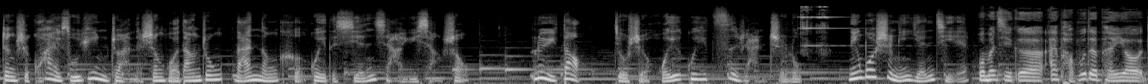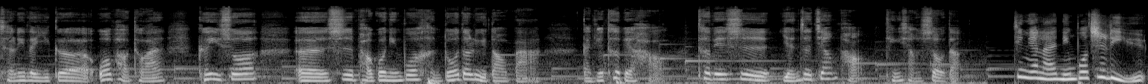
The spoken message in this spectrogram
正是快速运转的生活当中难能可贵的闲暇与享受。绿道就是回归自然之路。宁波市民严杰，我们几个爱跑步的朋友成立了一个窝跑团，可以说，呃，是跑过宁波很多的绿道吧，感觉特别好，特别是沿着江跑，挺享受的。近年来，宁波致力于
